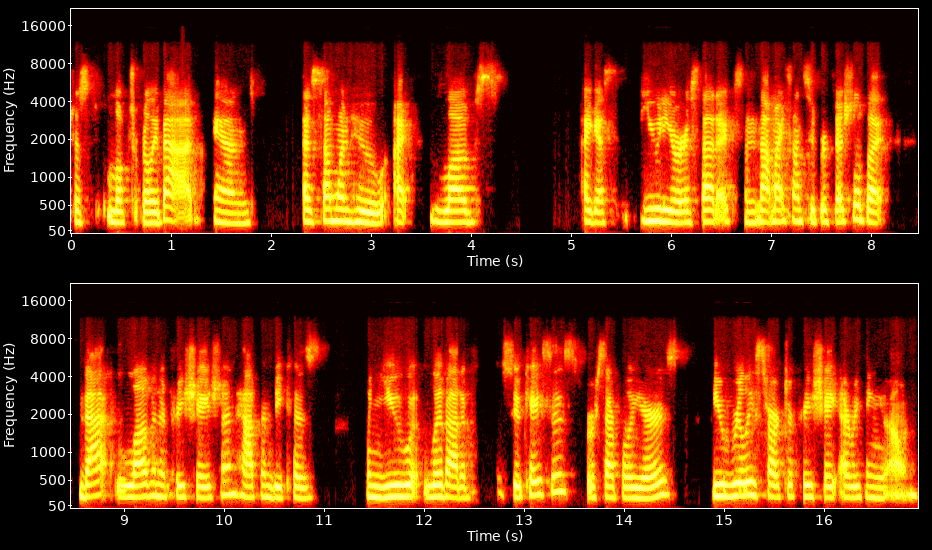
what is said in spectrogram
just looked really bad. And as someone who I loves, I guess, beauty or aesthetics, and that might sound superficial, but that love and appreciation happened because when you live out of suitcases for several years, you really start to appreciate everything you own.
